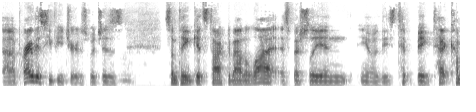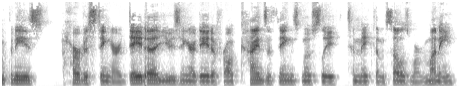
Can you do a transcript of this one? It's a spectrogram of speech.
uh, privacy features, which is Mm. something that gets talked about a lot, especially in you know these tip, big tech companies harvesting our data, using our data for all kinds of things, mostly to make themselves more money.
